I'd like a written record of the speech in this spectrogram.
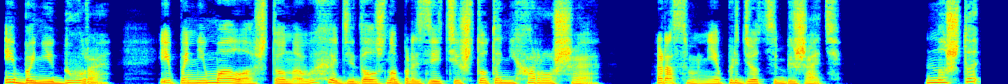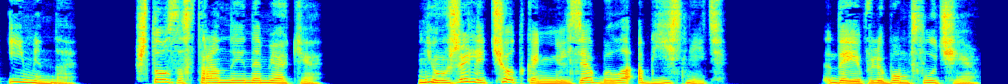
ибо не дура, и понимала, что на выходе должно произойти что-то нехорошее, раз мне придется бежать. Но что именно? Что за странные намеки? Неужели четко нельзя было объяснить? Да и в любом случае,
